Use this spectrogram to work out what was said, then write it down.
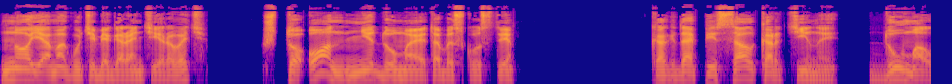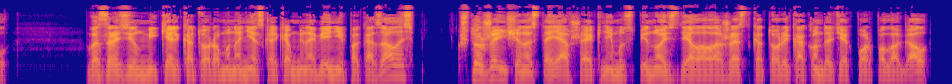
Но я могу тебе гарантировать, что он не думает об искусстве. Когда писал картины, думал, возразил Микель, которому на несколько мгновений показалось, что женщина, стоявшая к нему спиной, сделала жест, который, как он до тех пор полагал,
